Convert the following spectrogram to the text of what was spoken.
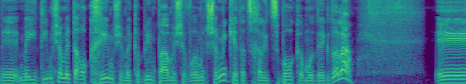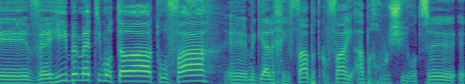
מעידים שם את הרוקחים שמקבלים פעם בשבוע מרשמים, כי הייתה צריכה לצבור כמות די גדולה. אה, והיא באמת עם אותה תרופה אה, מגיעה לחיפה. בתקופה ההיא אבא חושי רוצה אה,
